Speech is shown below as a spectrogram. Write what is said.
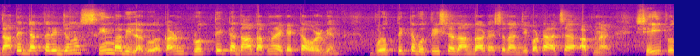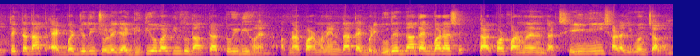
দাঁতের ডাক্তারের জন্য সেমভাবেই লাগোয়া। কারণ প্রত্যেকটা দাঁত আপনার এক একটা অর্গ্যান প্রত্যেকটা বত্রিশটা দাঁত বা আঠাশটা দাঁত যে কটা আছে আপনার, সেই প্রত্যেকটা দাঁত একবার যদি চলে যায়, দ্বিতীয়বার কিন্তু দাঁতটা তৈরি হয় না। আপনার পারমানেন্ট দাঁত একবারই। দুধের দাঁত একবার আসে, তারপর পারমানেন্ট দাঁত। সেই নিয়েই সারা জীবন চালানো।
